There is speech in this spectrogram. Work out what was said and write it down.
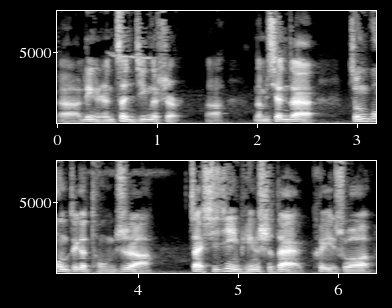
呃令人震惊的事儿啊。那么现在中共这个统治啊。在习近平时代，可以说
